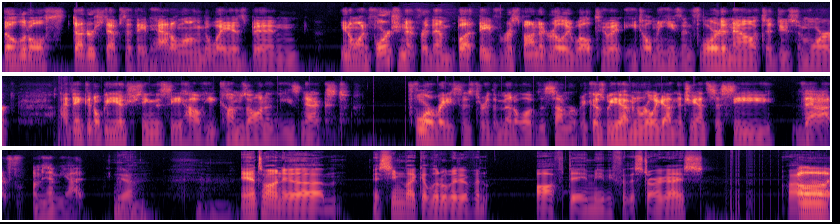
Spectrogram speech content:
the little stutter steps that they've had along the way has been, you know, unfortunate for them. But they've responded really well to it. He told me he's in Florida now to do some work. I think it'll be interesting to see how he comes on in these next four races through the middle of the summer because we haven't really gotten the chance to see that from him yet. Yeah. Mm-hmm. Anton, um, it seemed like a little bit of an off day maybe for the Star guys. Uh,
